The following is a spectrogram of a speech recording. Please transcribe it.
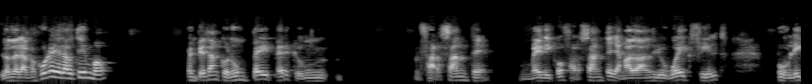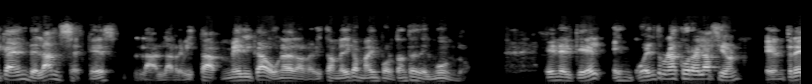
Los de las vacunas y el autismo empiezan con un paper que un farsante, un médico farsante llamado Andrew Wakefield, publica en The Lancet, que es la, la revista médica o una de las revistas médicas más importantes del mundo, en el que él encuentra una correlación entre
